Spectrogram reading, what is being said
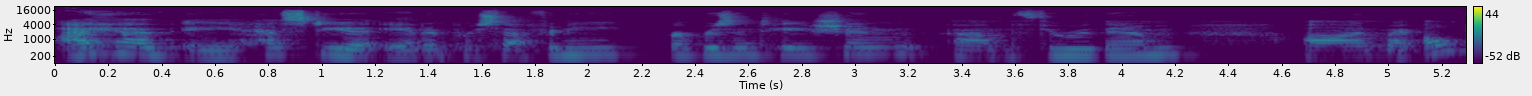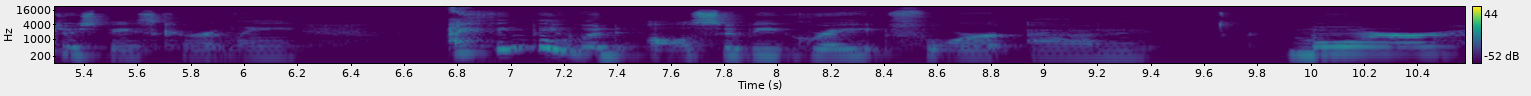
I have a Hestia and a Persephone representation um, through them on my altar space currently. I think they would also be great for um, more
